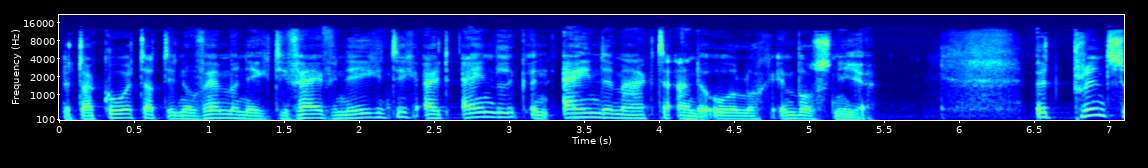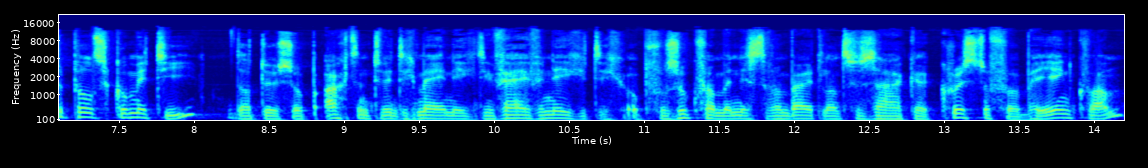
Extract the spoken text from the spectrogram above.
Het akkoord dat in november 1995 uiteindelijk een einde maakte aan de oorlog in Bosnië. Het Principals Committee, dat dus op 28 mei 1995... op verzoek van minister van Buitenlandse Zaken Christopher bijeenkwam...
